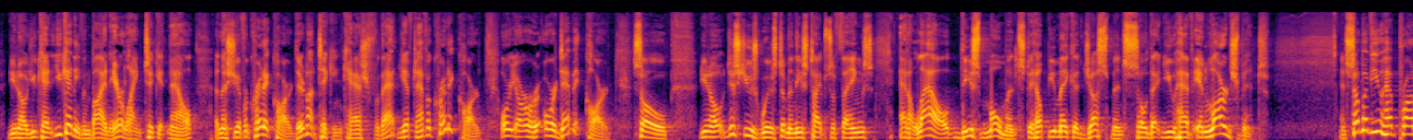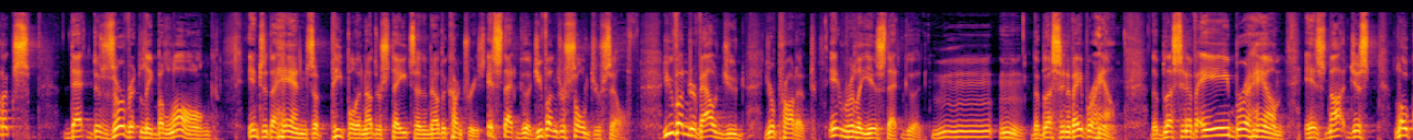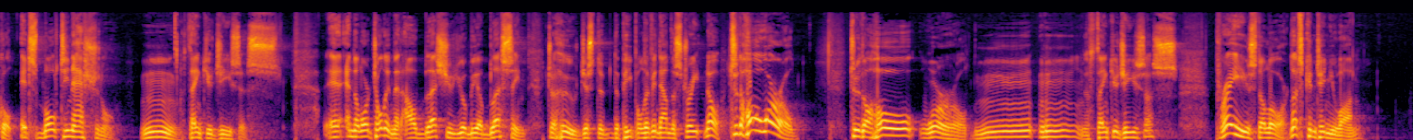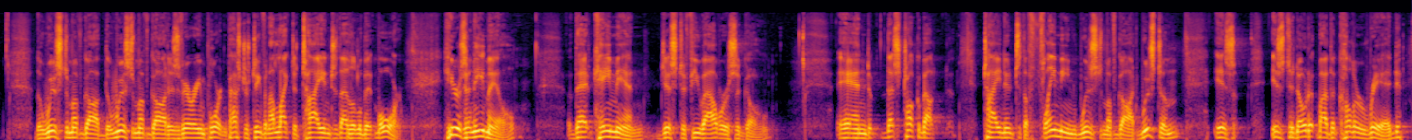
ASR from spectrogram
you know, you can't you can't even buy an airline ticket now unless you have a credit card. They're not taking cash for that. You have to have a credit card or or, or a debit card. So, you know, just use wisdom in these types of things and allow these moments to help you make adjustments so that you have enlargement. And some of you have products that deservedly belong into the hands of people in other states and in other countries. It's that good. You've undersold yourself. You've undervalued your product. It really is that good. Mm-mm. The blessing of Abraham. The blessing of Abraham is not just local, it's multinational. Mm, thank you, Jesus. And the Lord told him that I'll bless you. You'll be a blessing to who? Just the, the people living down the street? No, to the whole world to the whole world. Mm-mm. Thank you, Jesus. Praise the Lord. Let's continue on. The wisdom of God. The wisdom of God is very important. Pastor Stephen, I'd like to tie into that a little bit more. Here's an email that came in just a few hours ago. And let's talk about tying into the flaming wisdom of God. Wisdom is, is denoted by the color red.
